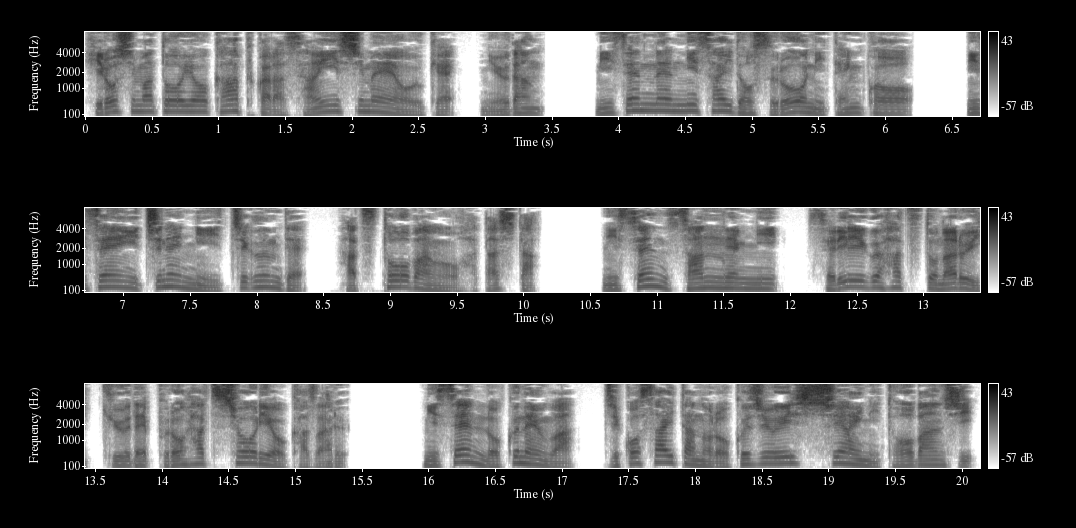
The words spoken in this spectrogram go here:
広島東洋カープから3位指名を受け、入団。2000年に再度スローに転向。2001年に1軍で初登板を果たした。2003年にセリーグ初となる1球でプロ初勝利を飾る。2006年は自己最多の61試合に登板し、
